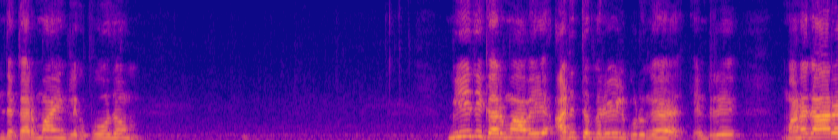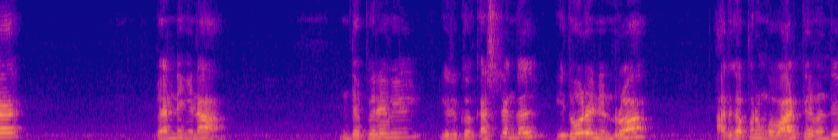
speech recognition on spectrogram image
இந்த கர்மா எங்களுக்கு போதும். மீதி கர்மாவை அடுத்த பிறவியில் கொடுங்க என்று மனதார வேண்டிங்கன்னா இந்த பிறவியில் இருக்க கஷ்டங்கள் இதோடு நின்றோம். அதுக்கப்புறம் உங்கள் வாழ்க்கை வந்து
